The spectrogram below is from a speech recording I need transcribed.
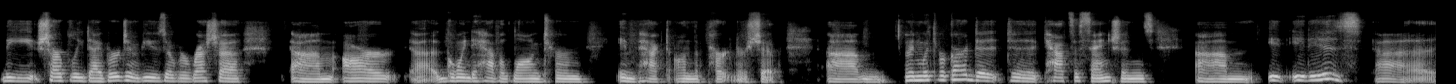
the sharply divergent views over Russia um, are uh, going to have a long term impact on the partnership. Um, and with regard to, to CAATSA sanctions, um, it, it is uh,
